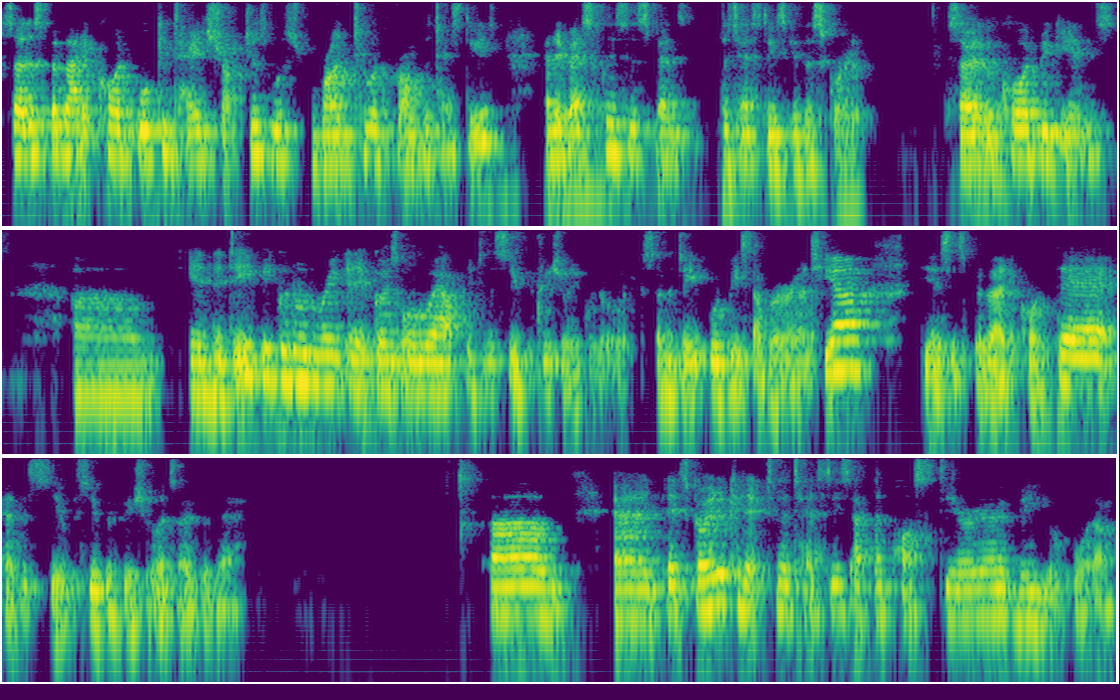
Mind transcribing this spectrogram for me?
So the spermatic cord will contain structures which run to and from the testes, and it basically suspends the testes in the scrotum. So the cord begins um, in the deep inguinal ring and it goes all the way up into the superficial inguinal ring. So the deep would be somewhere around here. Here's the spermatic cord there, and the superficial is over there. Um, and it's going to connect to the testes at the posterior medial border.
